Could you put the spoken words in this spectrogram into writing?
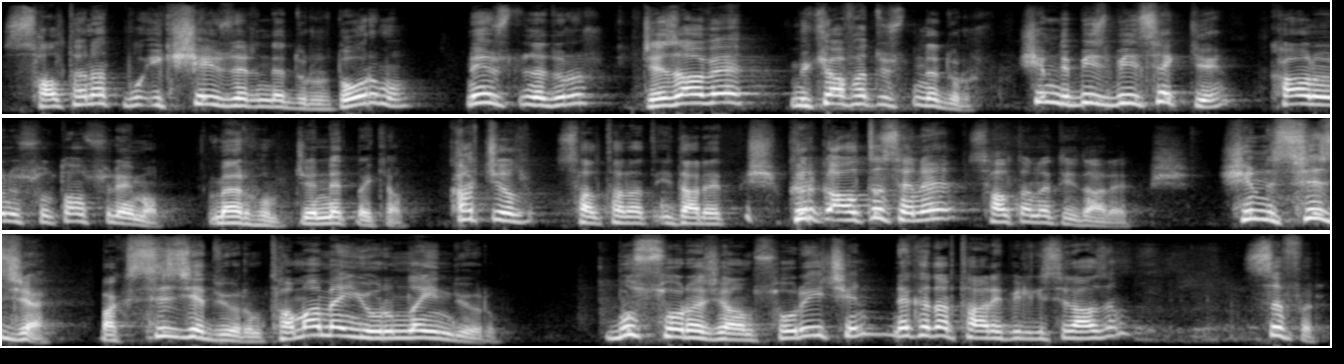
Saltanat bu iki şey üzerinde durur. Doğru mu? Ne üstünde durur? Ceza ve mükafat üstünde durur. Şimdi biz bilsek ki Kanuni Sultan Süleyman merhum cennet mekan. Kaç yıl saltanat idare etmiş? 46 sene saltanat idare etmiş. Şimdi sizce, bak sizce diyorum tamamen yorumlayın diyorum. Bu soracağım soru için ne kadar tarih bilgisi lazım? Sıfır.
